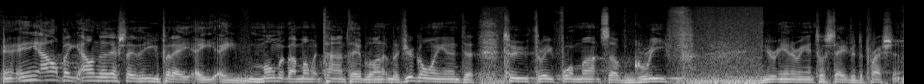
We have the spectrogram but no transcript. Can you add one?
And, and I don't think, I don't necessarily think you put a, a, a moment by moment timetable on it, but if you're going into two, three, four months of grief, you're entering into a stage of depression.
